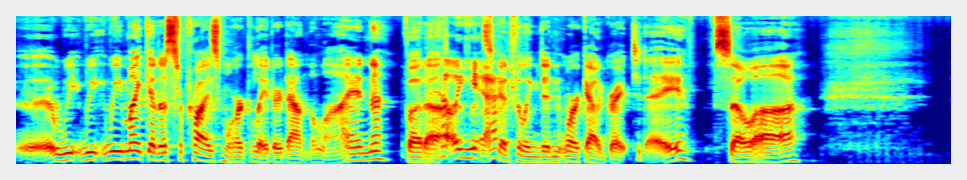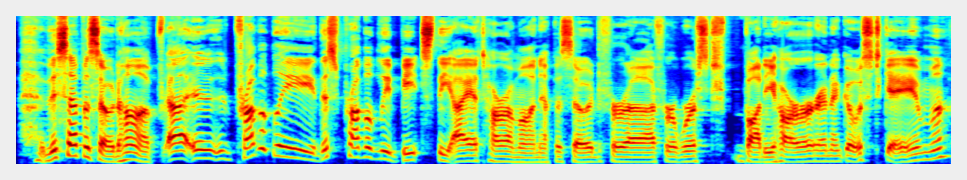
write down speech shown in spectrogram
uh, we, we we might get a surprise Morg later down the line, but uh, yeah. scheduling didn't work out great today. So uh, this episode, huh? Uh, uh, probably this probably beats the Ayataramon episode for uh for worst body horror in a ghost game.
